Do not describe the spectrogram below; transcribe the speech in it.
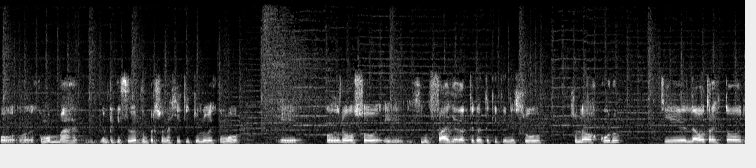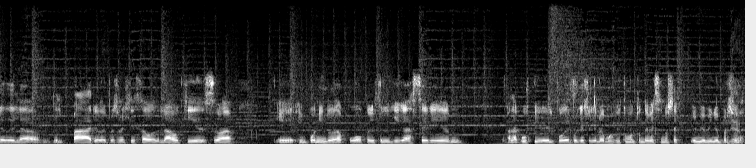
o, o es como más enriquecedor de un personaje que tú lo ves como eh, poderoso eh, y sin falla, darte cuenta que tiene su, su lado oscuro que la otra historia de la, del pario, del personaje dejado de lado que se va eh, imponiendo de a poco y al final llega a ser eh, a la cúspide del poder, porque eso ya lo hemos visto un montón de veces, no sé, en mi opinión personal.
